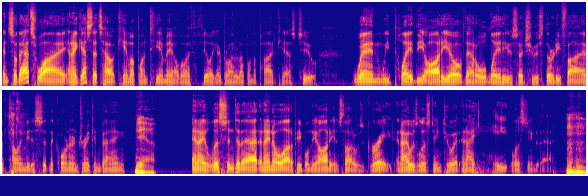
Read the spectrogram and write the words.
And so that's why, and I guess that's how it came up on TMA. Although I feel like I brought it up on the podcast too, when we played the audio of that old lady who said she was 35, telling me to sit in the corner and drink and bang. Yeah. and I listened to that, and I know a lot of people in the audience thought it was great, and I was listening to it, and I hate listening to that. Hmm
